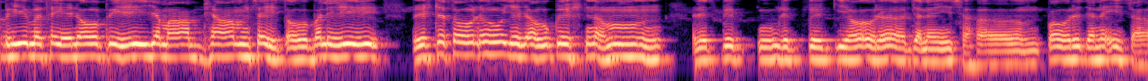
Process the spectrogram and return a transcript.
भीमसेनोपि यमाभ्याम सहित बलि, पृष्ठतो नु यजौ कृष्णम ऋत्विज्ञोरजन सह पौरजन सह।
